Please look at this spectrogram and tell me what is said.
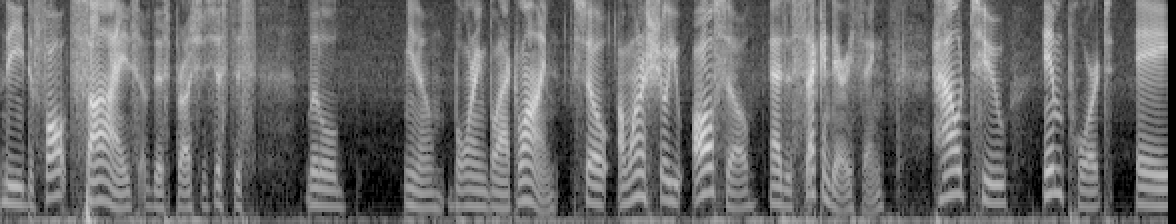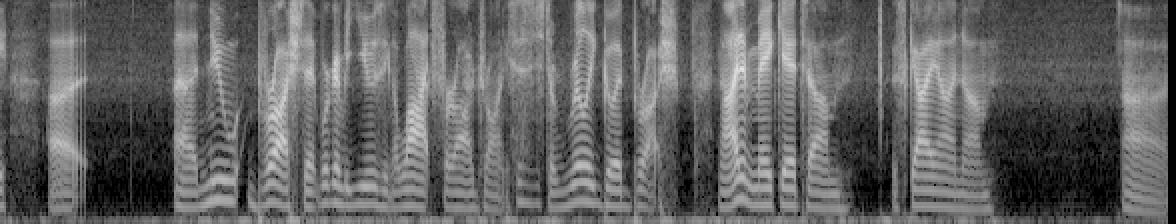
the default size of this brush is just this little, you know, boring black line. So I want to show you also, as a secondary thing, how to import a uh, a new brush that we're going to be using a lot for our drawings. This is just a really good brush. Now I didn't make it. Um, this guy on um, uh,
